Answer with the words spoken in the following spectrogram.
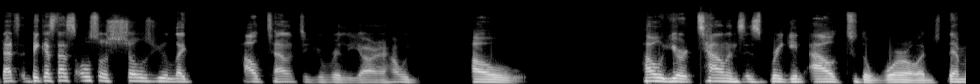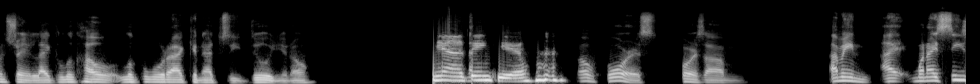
that's because that's also shows you like how talented you really are and how how how your talents is bringing out to the world and demonstrate like look how look what I can actually do, you know. Yeah, thank you. of course, of course. Um, I mean, I when I see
